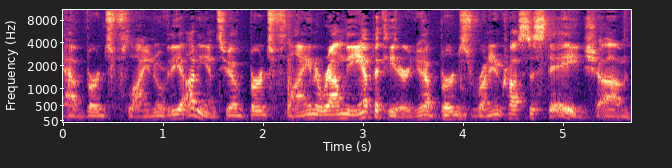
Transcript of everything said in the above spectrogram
have birds flying over the audience, you have birds flying around the amphitheater, you have birds running across the stage. Um,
